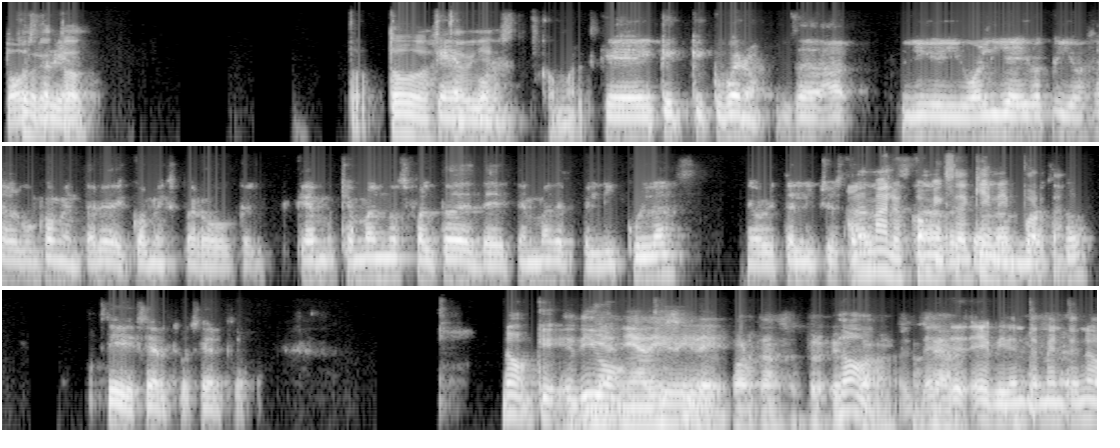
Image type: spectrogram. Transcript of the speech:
todo sobre está bien. todo. To- Todo Que está bien. como- Que, que- que, bueno, o sea, ah, igual ya iba, iba a hacer algún comentario de cómics, pero ¿qué, qué- más nos falta de, de tema de películas? Y ahorita el Licho está. Además, los está cómics, ¿a quién le esto. Sí, cierto, cierto. No, que Ni- digo. ni a DC que- le importan sus propios No, cómics. o sea, e- evidentemente no.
